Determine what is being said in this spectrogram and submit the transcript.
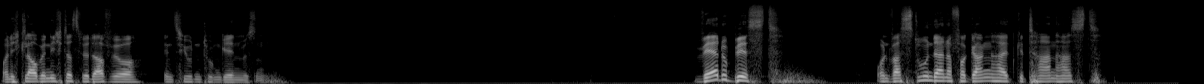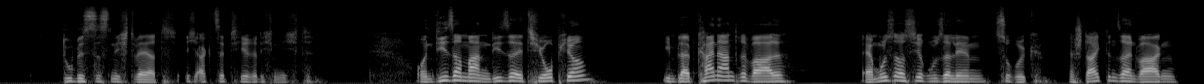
Und ich glaube nicht, dass wir dafür ins Judentum gehen müssen. Wer du bist und was du in deiner Vergangenheit getan hast, du bist es nicht wert. Ich akzeptiere dich nicht. Und dieser Mann, dieser Äthiopier, ihm bleibt keine andere Wahl. Er muss aus Jerusalem zurück. Er steigt in seinen Wagen,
